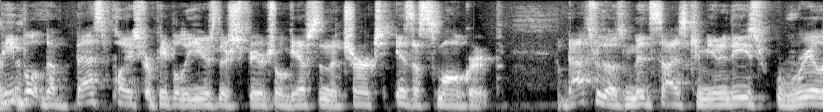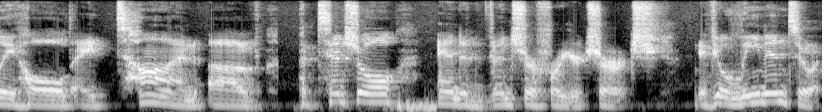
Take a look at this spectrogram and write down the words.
people, the best place for people to use their spiritual gifts in the church is a small group. That's where those mid-sized communities really hold a ton of potential and adventure for your church. If you'll lean into it,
